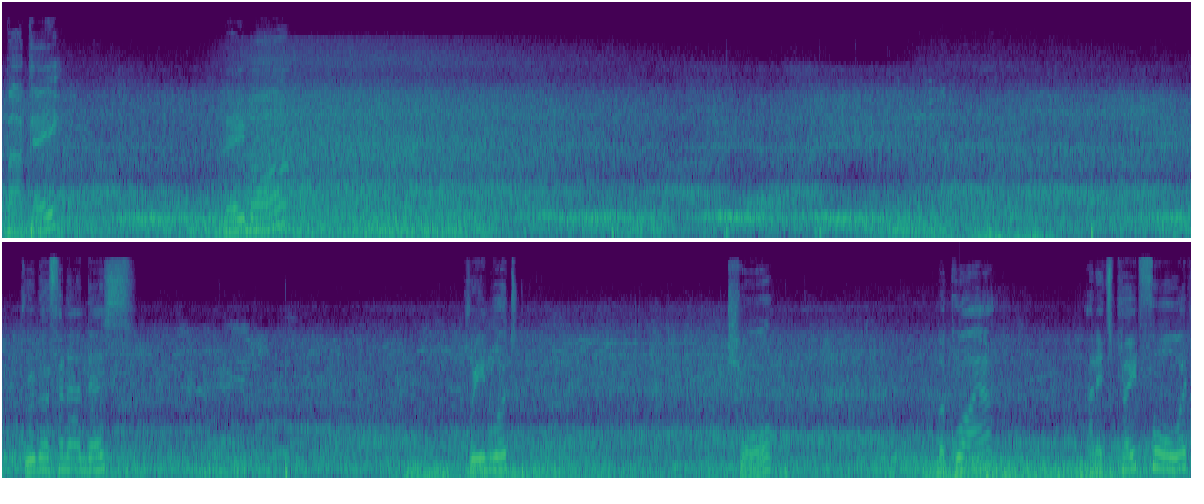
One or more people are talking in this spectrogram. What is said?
Mbappe. Neymar. Bruno Fernandes. Greenwood. Shaw. Maguire. And it's played forward.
